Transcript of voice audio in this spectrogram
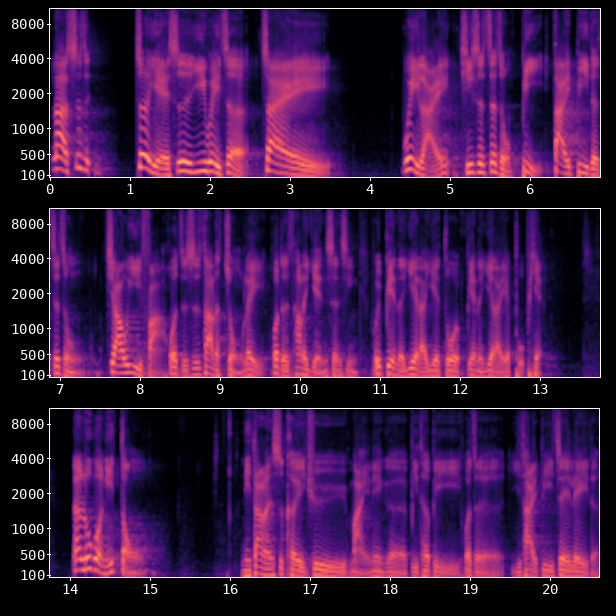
那是这也是意味着在未来，其实这种币代币的这种。交易法，或者是它的种类，或者它的延伸性，会变得越来越多，变得越来越普遍。那如果你懂，你当然是可以去买那个比特币或者以太币这一类的，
